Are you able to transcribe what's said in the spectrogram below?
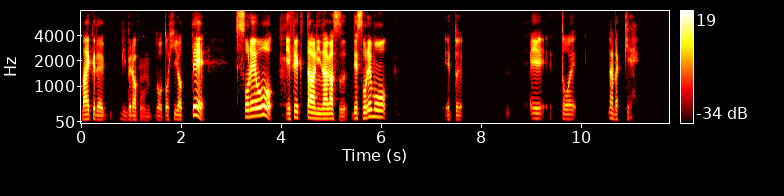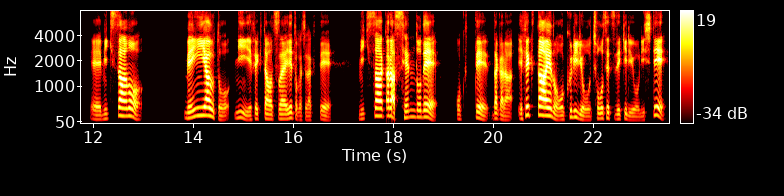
マイクでビブラフォンの音拾ってそれをエフェクターに流す。でそれもえっとえっとなんだっけ、えーミキサーのメインアウトにエフェクターをつないでとかじゃなくてミキサーからセンドで送ってだからエフェクターへの送り量を調節できるようにして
